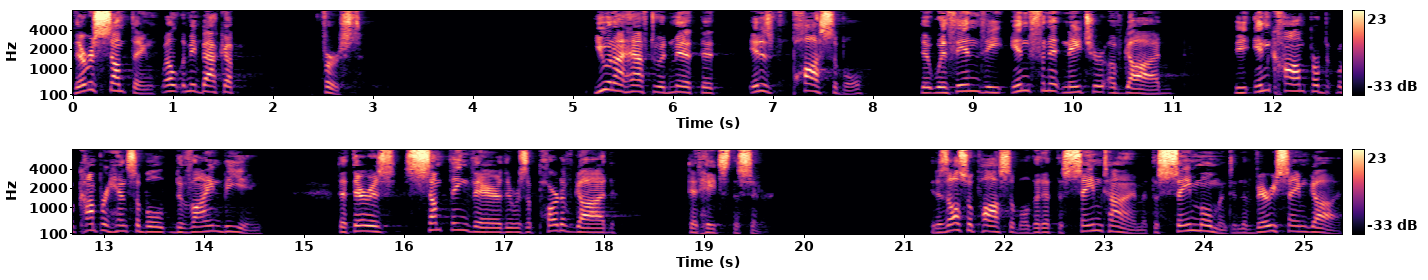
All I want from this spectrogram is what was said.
There is something, well, let me back up first. You and I have to admit that it is possible that within the infinite nature of God, the incomprehensible divine being, that there is something there, there is a part of God that hates the sinner. It is also possible that at the same time, at the same moment, in the very same God,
